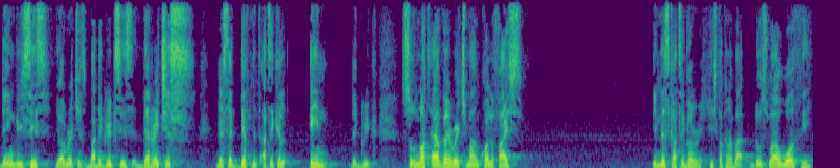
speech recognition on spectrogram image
the English says your riches, but the Greek says the riches. There's a definite article in the Greek. So not every rich man qualifies in this category. He's talking about those who are wealthy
